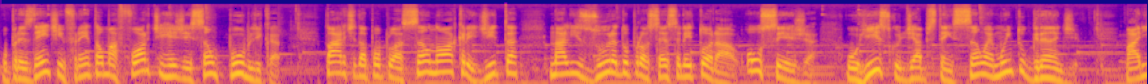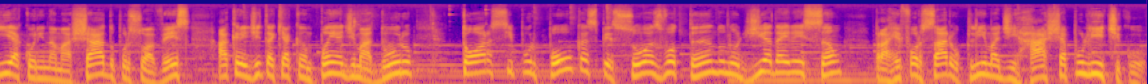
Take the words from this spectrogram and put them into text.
O presidente enfrenta uma forte rejeição pública. Parte da população não acredita na lisura do processo eleitoral, ou seja, o risco de abstenção é muito grande. Maria Corina Machado, por sua vez, acredita que a campanha de Maduro torce por poucas pessoas votando no dia da eleição para reforçar o clima de racha político.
